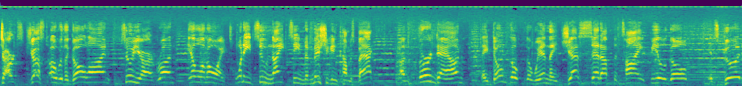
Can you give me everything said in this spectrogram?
Darts just over the goal line, two-yard run. Illinois 22-19, but Michigan comes back. On third down, they don't go for the win. They just set up the tying field goal. It's good,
